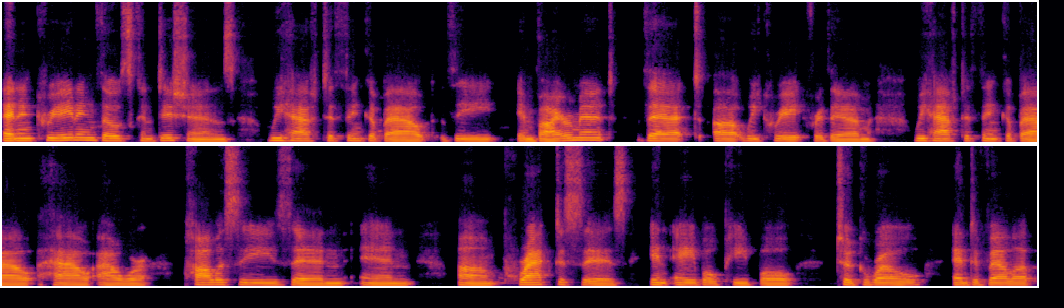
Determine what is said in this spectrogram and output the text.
And in creating those conditions, we have to think about the environment that uh, we create for them. We have to think about how our policies and and um, practices enable people to grow and develop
